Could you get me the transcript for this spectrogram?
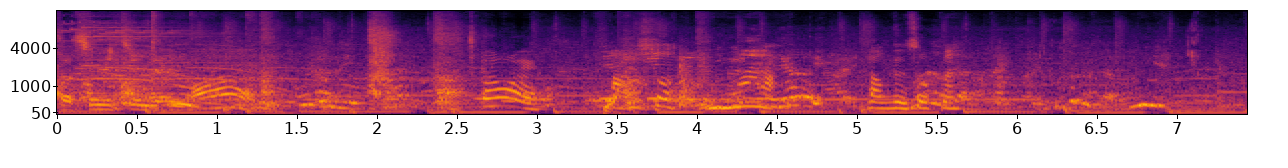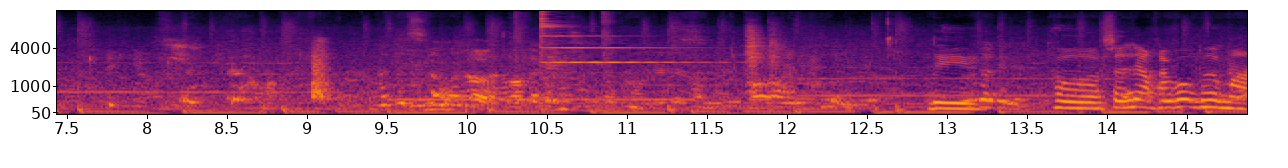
ซาชิมิกินใหญ่มากอร่อยหวานสดมากลองกินซุปนะ ดี เธอฉันอยากให้พวกเธอมา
